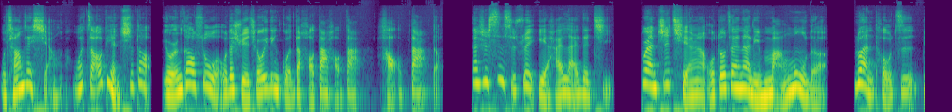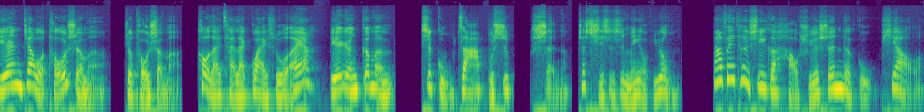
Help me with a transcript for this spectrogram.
我常在想，我早点知道，有人告诉我，我的雪球一定滚得好大好大好大的。但是四十岁也还来得及，不然之前啊，我都在那里盲目的乱投资，别人叫我投什么就投什么。后来才来怪说：“哎呀，别人根本是股渣，不是股神。”这其实是没有用。巴菲特是一个好学生的股票哦。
